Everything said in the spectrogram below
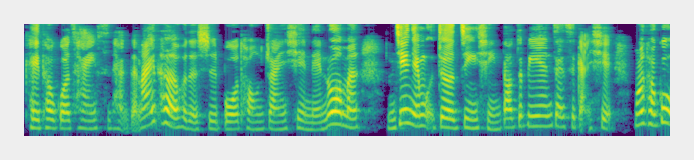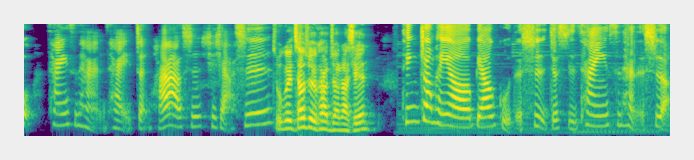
可以透过蔡因斯坦的 Line 或者是拨通专线联络我们。我们今天节目就进行到这边，再次感谢摩投顾蔡因斯坦蔡振华老师，谢谢老师。祝各位操作看，赚大钱！听众朋友，标股的事就是蔡因斯坦的事哦。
